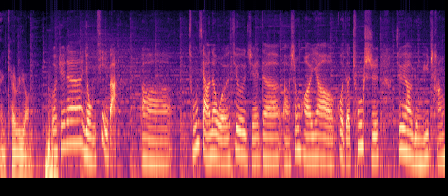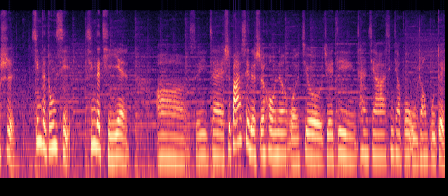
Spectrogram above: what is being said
and carry on. 我觉得勇气吧，呃，从小呢我就觉得，呃，生活要过得充实，就要勇于尝试新的东西、新的体验， 啊，所以在十八岁的时候呢，我就决定参加新加坡武装部队。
